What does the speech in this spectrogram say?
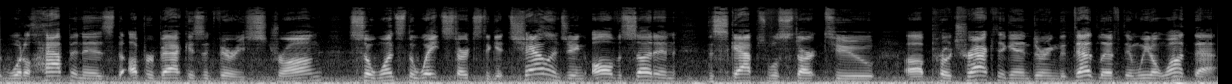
what will happen is the upper back isn't very strong. So once the weight starts to get challenging, all of a sudden the scaps will start to uh, protract again during the deadlift, and we don't want that.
